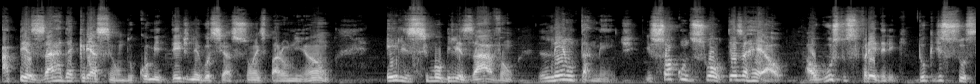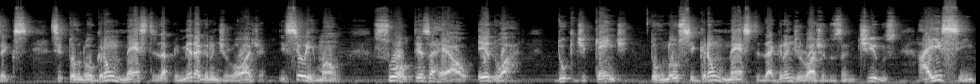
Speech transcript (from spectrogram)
Apesar da criação do Comitê de Negociações para a União, eles se mobilizavam lentamente, e só quando Sua Alteza Real, Augustus Frederick, Duque de Sussex, se tornou grão-mestre da primeira grande loja, e seu irmão, Sua Alteza Real, Edward, Duque de Kent, tornou-se grão-mestre da Grande Loja dos Antigos, aí sim,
